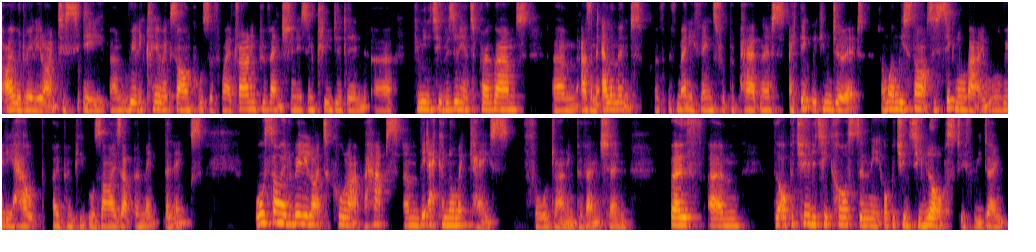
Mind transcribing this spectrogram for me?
I would really like to see um, really clear examples of where drowning prevention is included in uh, community resilience programs, um, as an element of, of, many things for preparedness. I think we can do it. And when we start to signal that, it will really help open people's eyes up and make the links. Also, I'd really like to call out perhaps um, the economic case for drowning prevention, both um, the opportunity cost and the opportunity lost if we don't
